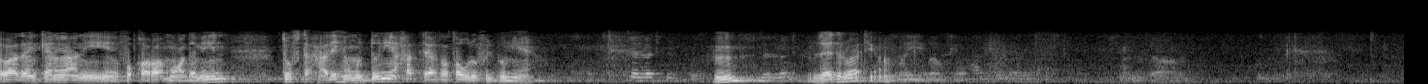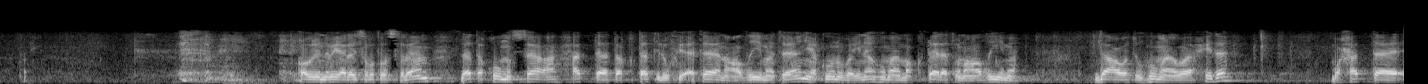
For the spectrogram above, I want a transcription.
فبعد أن كانوا يعني فقراء معدمين تفتح عليهم الدنيا حتى يتطاولوا في البنيان. زي دلوقتي. هم؟ زي دلوقتي زي دلوقتي آه طيب أو كده قول النبي عليه الصلاة والسلام لا تقوم الساعة حتى تقتتل فئتان عظيمتان يكون بينهما مقتلة عظيمة دعوتهما واحدة وحتى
